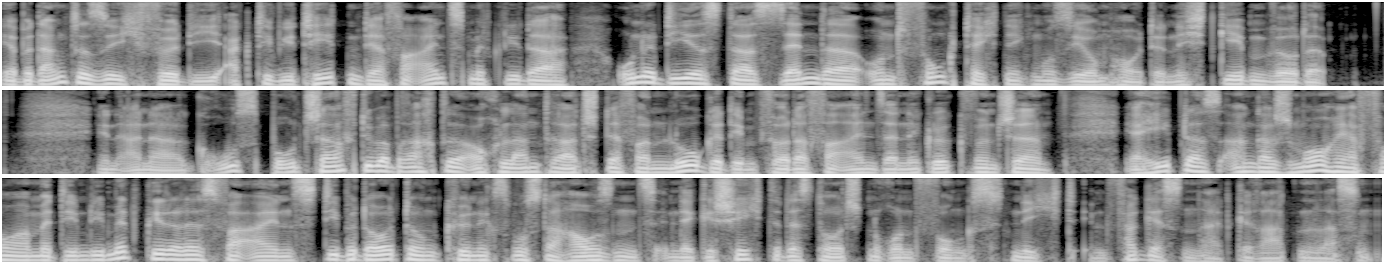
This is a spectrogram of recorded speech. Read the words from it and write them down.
Er bedankte sich für die Aktivitäten der Vereinsmitglieder, ohne die es das Sender- und Funktechnikmuseum heute nicht geben würde. In einer Grußbotschaft überbrachte auch Landrat Stefan Loge dem Förderverein seine Glückwünsche. Er hebt das Engagement hervor, mit dem die Mitglieder des Vereins die Bedeutung Königs Wusterhausens in der Geschichte des deutschen Rundfunks nicht in Vergessenheit geraten lassen.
